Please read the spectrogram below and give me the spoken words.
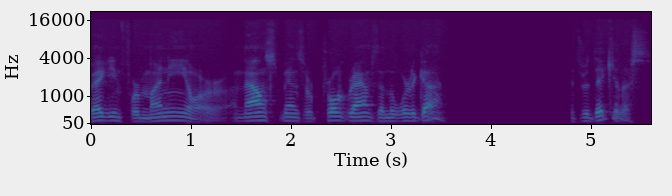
begging for money or announcements or programs than the Word of God. It's ridiculous.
